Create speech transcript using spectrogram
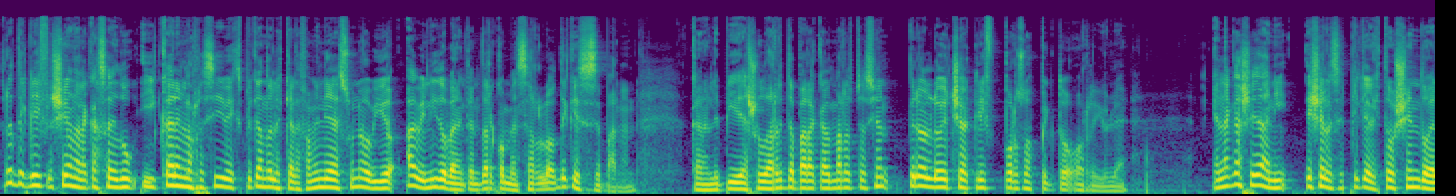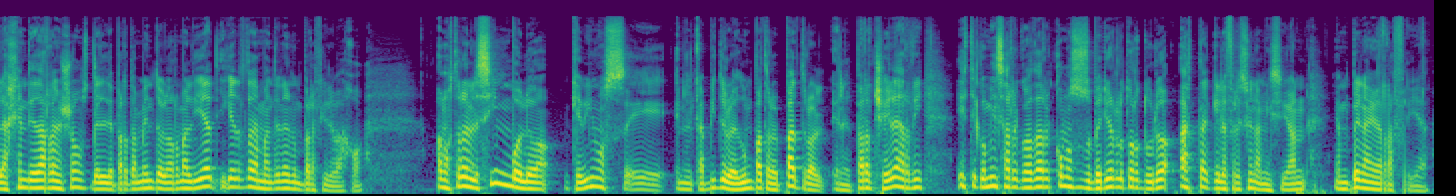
Red y Cliff llegan a la casa de Duke y Karen los recibe explicándoles que la familia de su novio ha venido para intentar convencerlo de que se separen. Le pide ayuda a Rita para calmar la situación, pero lo echa a Cliff por su aspecto horrible. En la calle Danny, ella les explica que está huyendo del agente Darren Jones del Departamento de Normalidad y que trata de mantener un perfil bajo. A mostrar el símbolo que vimos eh, en el capítulo de Doom Patrol Patrol en el parche de Larry, este comienza a recordar cómo su superior lo torturó hasta que le ofreció una misión en plena Guerra Fría.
